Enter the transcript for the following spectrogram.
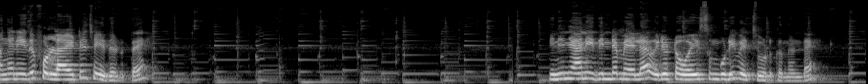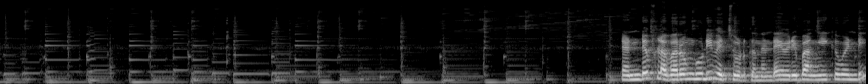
അങ്ങനെ ഇത് ഫുള്ളായിട്ട് ചെയ്തെടുത്തേ. ഇനി ഞാൻ ഇതിന്റെ മേലെ ഒരു ടോയ്സും കൂടി വെച്ചു കൊടുക്കുന്നുണ്ട്. രണ്ട് ഫ്ലവറും കൂടി വെച്ച് കൊടുക്കുന്നുണ്ട്. ഒരു ഭംഗിക്ക് വേണ്ടി.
